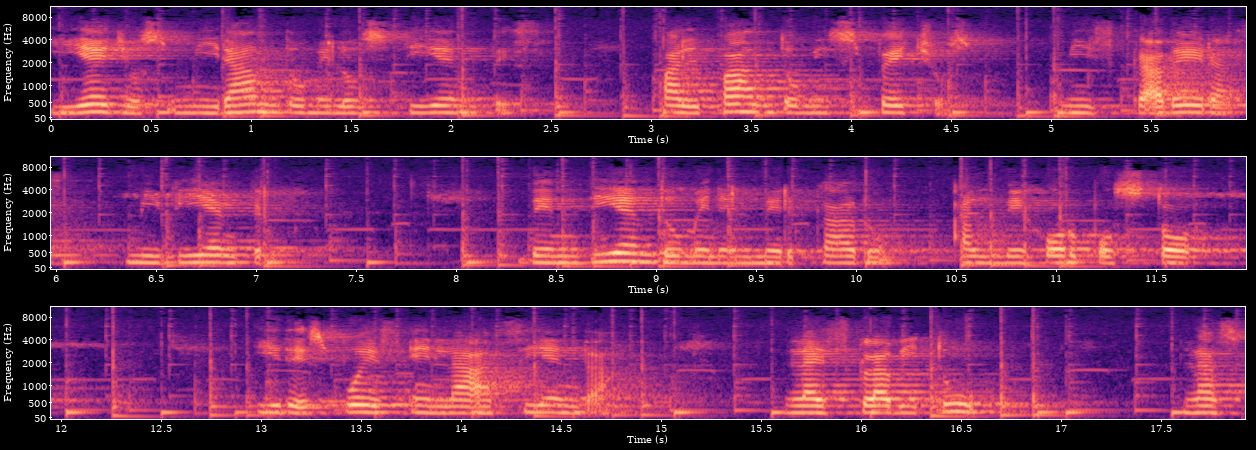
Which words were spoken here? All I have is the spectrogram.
y ellos mirándome los dientes, palpando mis pechos, mis caderas, mi vientre, vendiéndome en el mercado al mejor postor y después en la hacienda, la esclavitud, las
